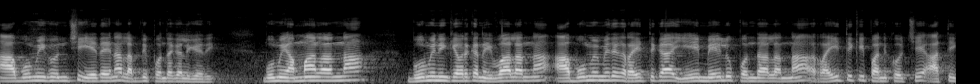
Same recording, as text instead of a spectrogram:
ఆ భూమి గురించి ఏదైనా లబ్ధి పొందగలిగేది. భూమి అమ్మాలన్నా భూమిని ఇంకెవరికైనా ఇవ్వాలన్నా ఆ భూమి మీద రైతుగా ఏ మేలు పొందాలన్నా రైతుకి పనికొచ్చే అతి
